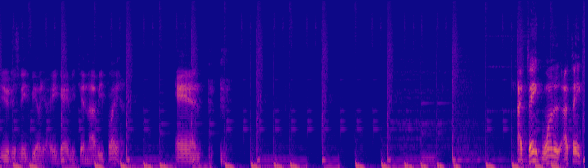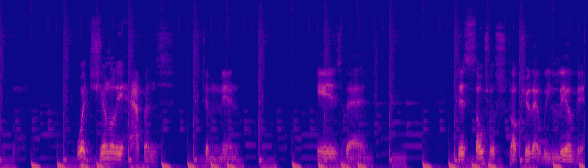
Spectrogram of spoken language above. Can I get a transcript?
You just need to be on your A game. You cannot be playing. And I think one of I think what generally happens to men is that this social structure that we live in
